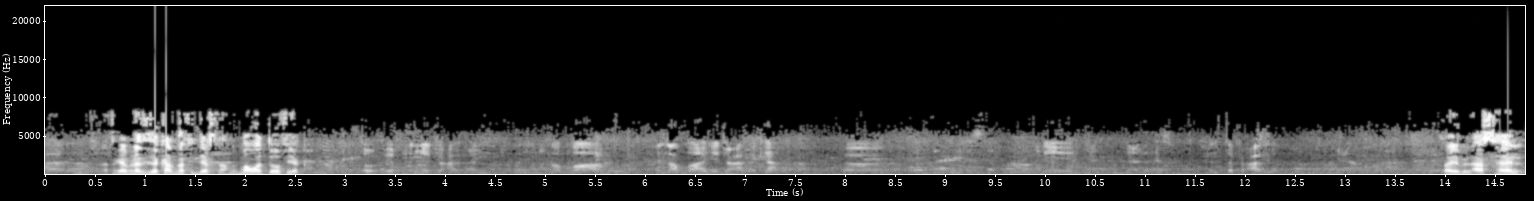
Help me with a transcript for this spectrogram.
هذا نتكلم ذكرنا في الدرس. نحن ما هو التوفيق؟ توفيق أن يجعل أن الله أن الله يجعلك طيب الأسهل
